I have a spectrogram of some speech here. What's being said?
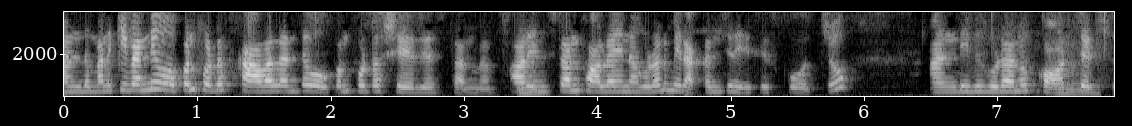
అండ్ మనకి ఇవన్నీ ఓపెన్ ఫొటోస్ కావాలంటే ఓపెన్ ఫొటోస్ షేర్ చేస్తాను మ్యామ్ ఆర్ ఇన్స్టాన్ ఫాలో అయినా కూడా మీరు అక్కడి నుంచి తీసేసుకోవచ్చు. అండ్ ఇవి కూడాను కార్డ్ సెట్స్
